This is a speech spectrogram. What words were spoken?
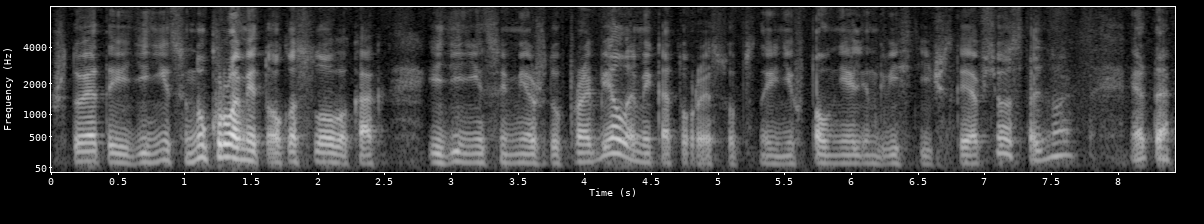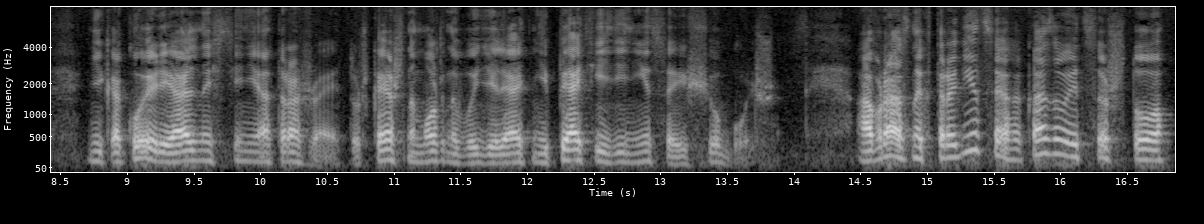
Что это единица, ну кроме только слова как единицы между пробелами, которая, собственно, и не вполне лингвистическая, а все остальное это никакой реальности не отражает. Потому что, конечно, можно выделять не 5 единиц, а еще больше. А в разных традициях оказывается, что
